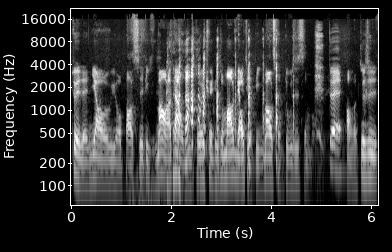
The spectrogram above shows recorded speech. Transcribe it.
对人要有保持礼貌啊。但我们不会确定说猫了解礼貌程度是什么。对，哦，就是。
